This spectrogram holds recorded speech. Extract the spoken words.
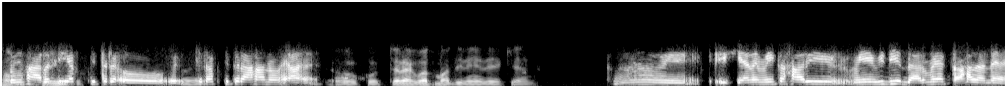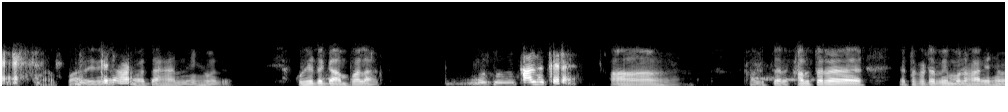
300ක් විතර ඔව් විතරක් විතර අහනවා. ඔව් කොච්චර ඇහුවත් මදි නේද කියන්නේ. ඒ කියන්නේ මේක හරි මේ විදිහේ ධර්මයක් අහලා නැහැ. පරිණතව දහන්නේ එහෙමද? කොහෙද ගම්පලක්? කලුතර. ආ කලුතර කලුතර එතකොට මේ මොන හරි එහෙම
